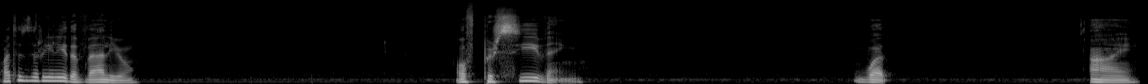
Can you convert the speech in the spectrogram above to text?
What is really the value of perceiving what I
